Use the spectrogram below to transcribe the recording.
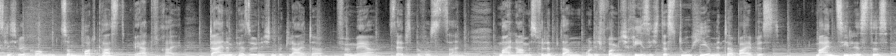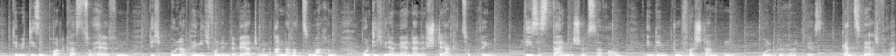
Herzlich willkommen zum Podcast Wertfrei, deinem persönlichen Begleiter für mehr Selbstbewusstsein. Mein Name ist Philipp Damm und ich freue mich riesig, dass du hier mit dabei bist. Mein Ziel ist es, dir mit diesem Podcast zu helfen, dich unabhängig von den Bewertungen anderer zu machen und dich wieder mehr in deine Stärke zu bringen. Dies ist dein geschützter Raum, in dem du verstanden und gehört wirst, ganz wertfrei.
